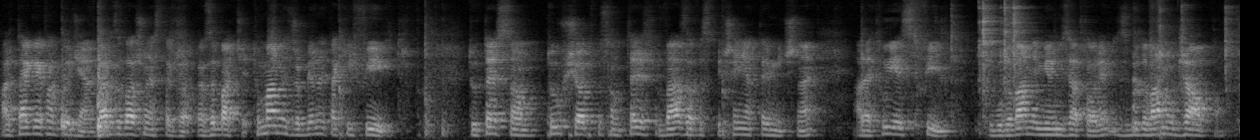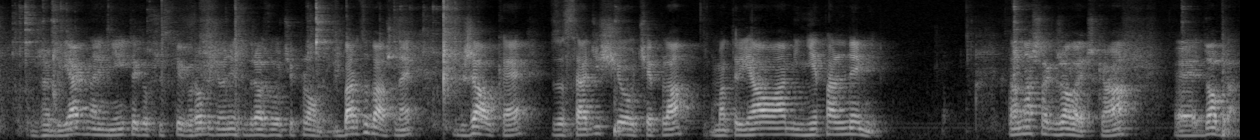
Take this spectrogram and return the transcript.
Ale tak jak Wam powiedziałem, bardzo ważna jest ta grzałka. Zobaczcie, tu mamy zrobiony taki filtr. Tu też są, tu w środku są też dwa zabezpieczenia termiczne, ale tu jest filtr zbudowany jonizatorem i zbudowaną grzałką, żeby jak najmniej tego wszystkiego robić, on jest od razu ocieplony. I bardzo ważne, grzałkę w zasadzie się ociepla materiałami niepalnymi. Ta nasza grzałeczka, e, dobra,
